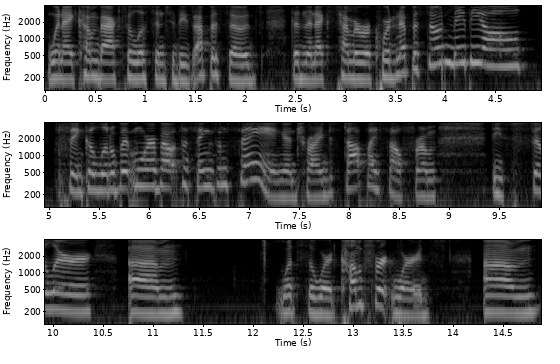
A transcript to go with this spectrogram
when i come back to listen to these episodes then the next time i record an episode maybe i'll think a little bit more about the things i'm saying and trying to stop myself from these filler um what's the word comfort words um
